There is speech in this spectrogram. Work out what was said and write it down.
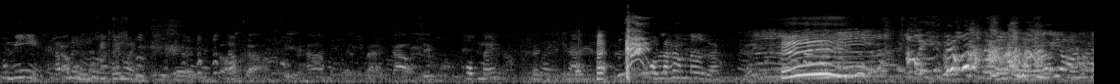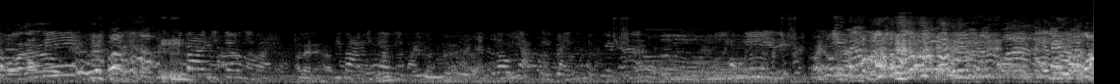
ทอมมี่นับหนึ่งสิบไปหน่อยสองสามสี่ห้าหกเจ็ดแปดเก้าสิบครบไหมครบแล้วห้ามเลิกนะเอ้ยไม่ยอมเลยพอแล้วที่บ้านมีแก้วกี่ใบ อะไรนะครับที่บ้านมีแค่ดีบไม่รู้เลยเราอยากเทใจให้หมดเขามีอีแล้วเตรียมตัวว่าเตรียมตัวว่า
